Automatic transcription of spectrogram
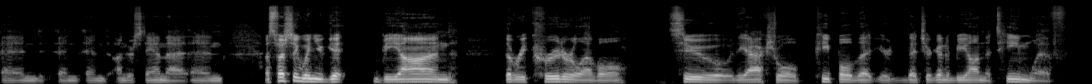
and and and understand that. And especially when you get beyond the recruiter level to the actual people that you're that you're going to be on the team with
